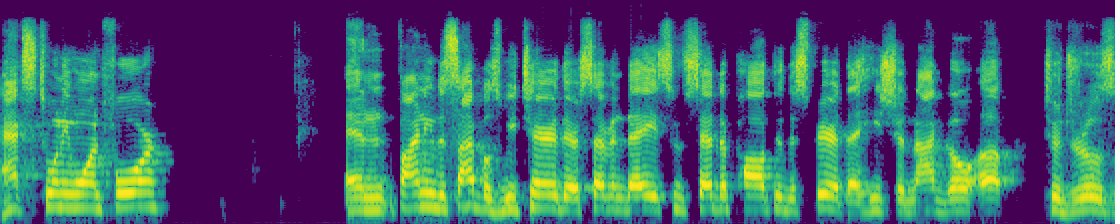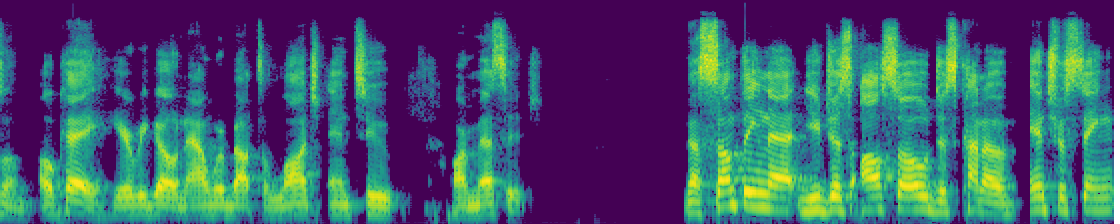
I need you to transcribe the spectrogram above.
Acts 21 4 and finding disciples, we tarried there seven days, who said to Paul through the Spirit that he should not go up to Jerusalem. Okay, here we go. Now we're about to launch into our message. Now, something that you just also just kind of interesting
